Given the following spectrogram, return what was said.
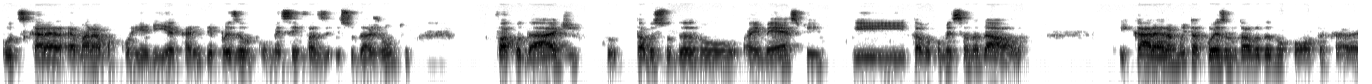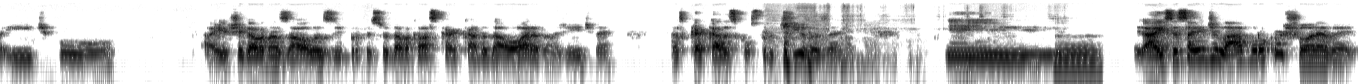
Putz, cara, é uma, uma correria, cara. E depois eu comecei a fazer, estudar junto, faculdade, tava estudando a IMESP e tava começando a dar aula. E, cara, era muita coisa, não tava dando conta, cara. E, tipo, aí eu chegava nas aulas e o professor dava aquelas carcadas da hora na gente, né? As carcadas construtivas, né? E. Hum. Aí você saía de lá, burocrochô, né, velho?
